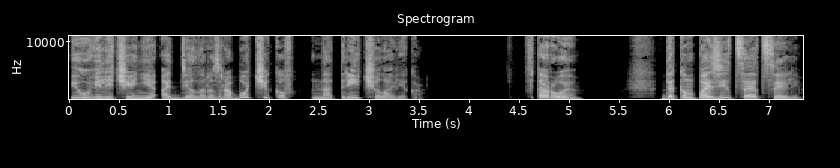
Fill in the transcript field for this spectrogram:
и увеличения отдела разработчиков на 3 человека. Второе. Декомпозиция цели.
